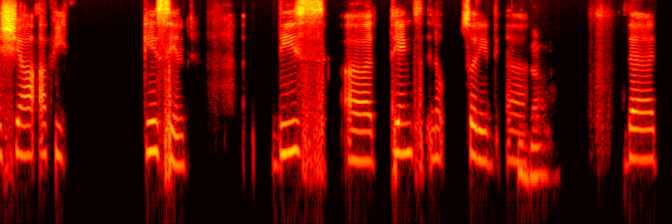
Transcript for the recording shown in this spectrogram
أشياء في كيس these uh, things no sorry uh, the the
